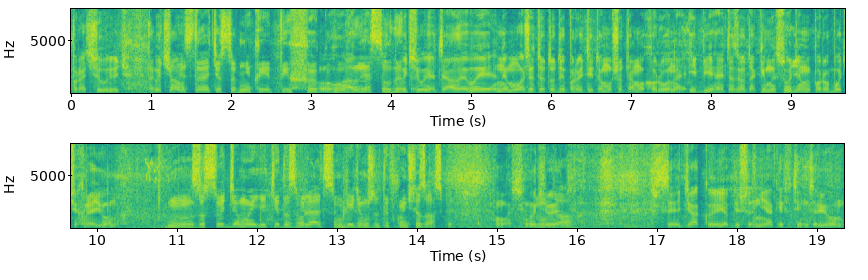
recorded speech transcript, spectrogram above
працюють. Так ви там чуєте? стоять особняки тих, кого ви Але не судите. Ви чуєте, але ви не можете туди пройти, тому що там охорона, і бігаєте за такими суддями по робочих районах. За суддями, які дозволяють цим людям жити в кончезаспі. Ось, ви Ну, чуєте? да. Все, дякую. Я більше ніяких інтерв'ю вам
